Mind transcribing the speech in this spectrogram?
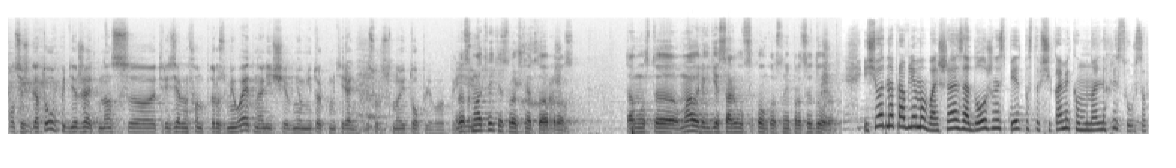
Павел готовы поддержать? У нас этот резервный фонд подразумевает наличие в нем не только материальных ресурсов, но и топлива. При... Рассмотрите срочно этот вопрос потому что мало ли где сорвутся конкурсные процедуры. Еще одна проблема – большая задолженность перед поставщиками коммунальных ресурсов.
